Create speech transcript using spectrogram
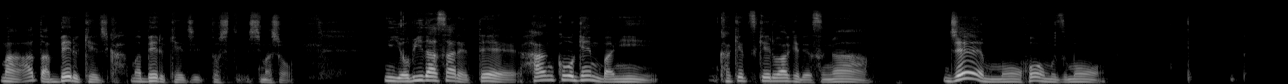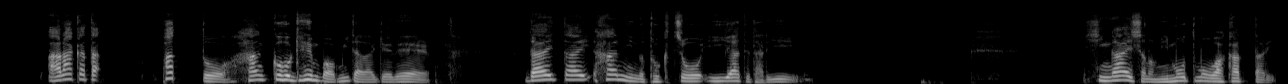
まああとはベル刑事か、まあ、ベル刑事とししましょう。に呼び出されて犯行現場に駆けつけるわけですがジェーンもホームズもあらかたパッと犯行現場を見ただけで大体犯人の特徴を言い当てたり被害者の身元も分かったりっ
